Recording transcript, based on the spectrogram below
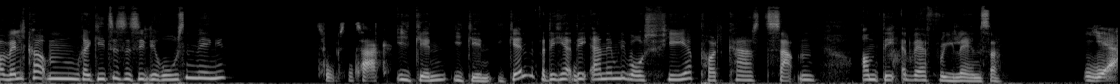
Og velkommen, Rigitte Cecilie Rosenvinge. Tusind tak. Igen, igen, igen, for det her det er nemlig vores fjerde podcast sammen om det at være freelancer. Ja. Yeah.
